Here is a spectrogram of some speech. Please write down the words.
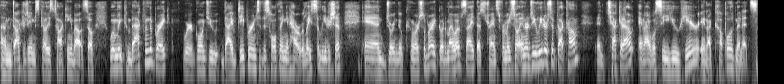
um, Dr. James Kelly is talking about. So when we come back from the break, we're going to dive deeper into this whole thing and how it relates to leadership. And during the commercial break, go to my website. That's transformationalenergyleadership.com and check it out. And I will see you here in a couple of minutes.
